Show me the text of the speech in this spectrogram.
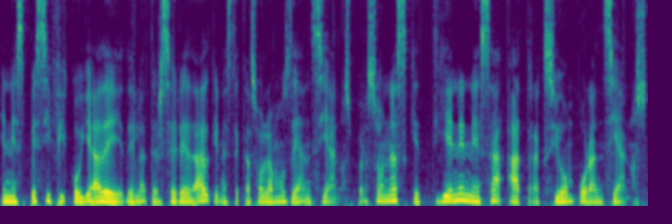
en específico ya de, de, la tercera edad, que en este caso hablamos de ancianos, personas que tienen esa atracción por ancianos.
